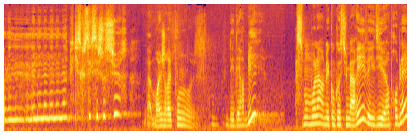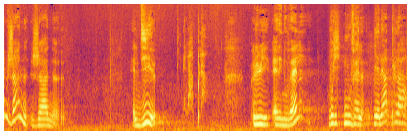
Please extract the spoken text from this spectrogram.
là là là là là là là là mais qu'est-ce que c'est que ces chaussures? Bah moi je réponds euh, des derbies. À ce moment-là, un mec en costume arrive et il dit un problème, Jeanne? Jeanne. Euh, elle dit elle est à plat. Lui, elle est nouvelle? Oui, nouvelle. Et elle est à plat,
